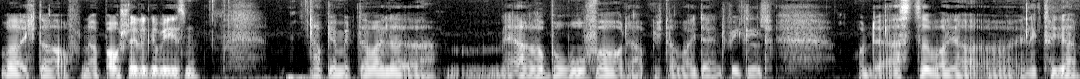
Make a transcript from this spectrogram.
war ich da auf einer Baustelle gewesen, habe ja mittlerweile äh, mehrere Berufe oder habe mich da weiterentwickelt. Und der erste war ja äh, Elektriker.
